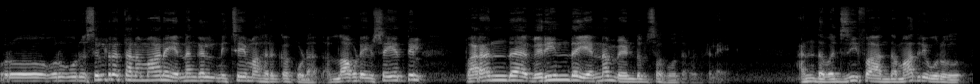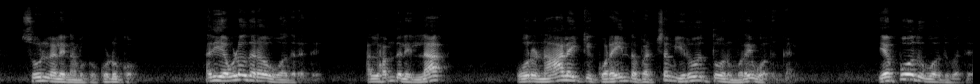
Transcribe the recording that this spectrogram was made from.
ஒரு ஒரு ஒரு சில்லறத்தனமான எண்ணங்கள் நிச்சயமாக இருக்கக்கூடாது. அல்லாஹுடைய விஷயத்தில் பரந்த விரிந்த எண்ணம் வேண்டும் சகோதரர்களே. அந்த வஜீஃபா அந்த மாதிரி ஒரு சூழ்நிலை நமக்கு கொடுக்கும். அது எவ்வளோ தடவை ஓதுறது? அலமதுல்லா ஒரு நாளைக்கு குறைந்தபட்சம் இருபத்தோரு முறை ஓதுங்கள். எப்போது ஓதுவது?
